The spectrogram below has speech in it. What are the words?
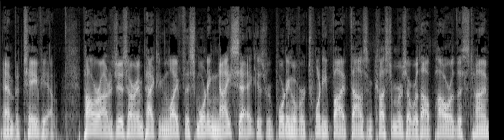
and Batavia. Power outages are impacting life this morning. NYSEG is reporting over 25,000 customers are without power this time.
